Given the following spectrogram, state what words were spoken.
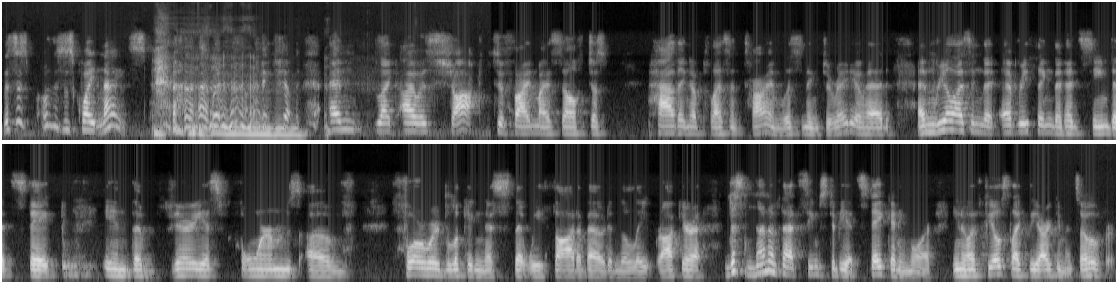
this is oh this is quite nice and like i was shocked to find myself just having a pleasant time listening to radiohead and realizing that everything that had seemed at stake in the various forms of forward lookingness that we thought about in the late rock era. Just none of that seems to be at stake anymore. You know, it feels like the argument's over.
